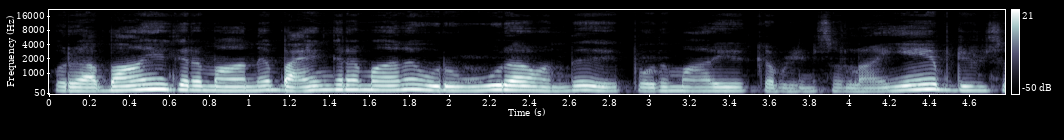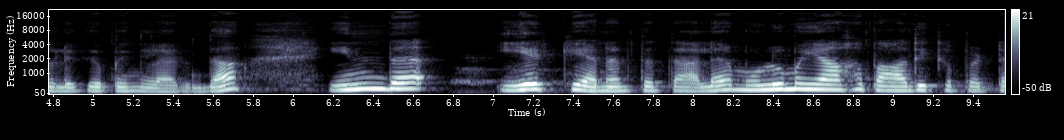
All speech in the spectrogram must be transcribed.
ஒரு அபாயகரமான பயங்கரமான ஒரு ஊராக வந்து இப்போது மாறியிருக்கு அப்படின்னு சொல்லலாம். ஏன் அப்படின்னு சொல்லி கேட்பீங்களா இருந்தால் இந்த இயற்கை அனர்த்தத்தால் முழுமையாக பாதிக்கப்பட்ட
